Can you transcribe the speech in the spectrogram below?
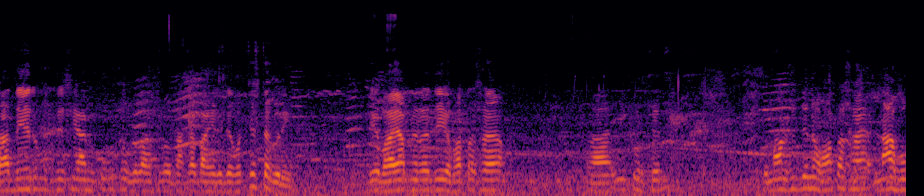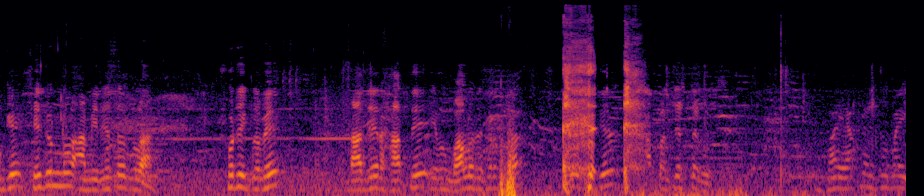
তাদের উদ্দেশ্যে আমি কবুতরগুলো আসলে ঢাকার বাইরে যাওয়ার চেষ্টা করি। যে ভাই আপনারা যে হতাশা ই করছেন তো মানুষের জন্য হতাশা না ভোগে সেজন্য আমি রেসারগুলা সঠিকভাবে তাদের হাতে এবং ভালো রেসারগুলা আপনার চেষ্টা করছি ভাই আপনার তো ভাই।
